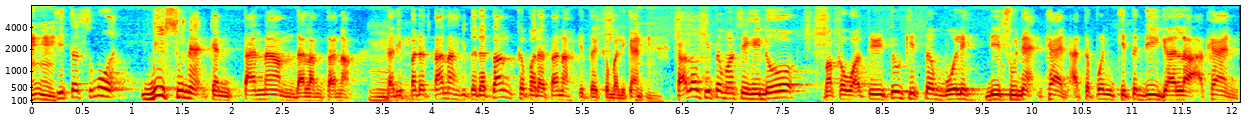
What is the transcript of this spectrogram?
Mm-mm. Kita semua disunatkan tanam dalam tanah. Mm. Daripada tanah kita datang kepada tanah kita kembalikan. Kalau kita masih hidup, maka waktu itu kita boleh disunatkan ataupun kita digalakkan.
